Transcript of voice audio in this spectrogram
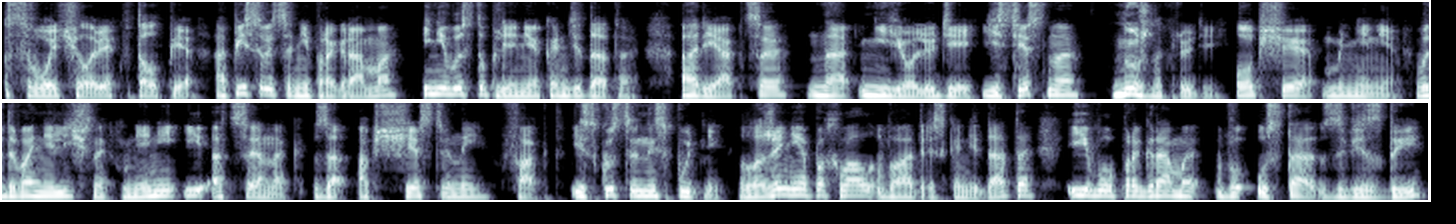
Свой человек в толпе. Описывается не программа и не выступление кандидата, а реакция на нее людей. Естественно, нужных людей. Общее мнение. Выдавание личных мнений и оценок за общественный факт. Искусственный спутник. Вложение похвал в адрес кандидата и его программы в уста звезды,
